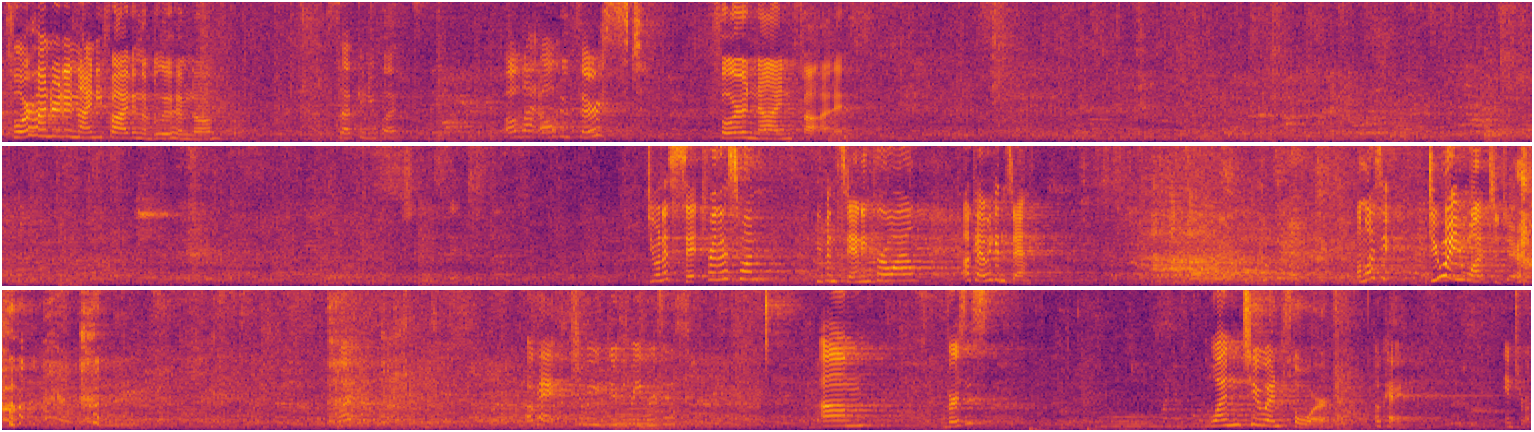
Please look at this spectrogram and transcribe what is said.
495 in the blue hymnal. Seth, can you play? Oh, let all who thirst. 495. Do you want to sit for this one? You've been standing for a while? Okay, we can stand. Unless you do what to do. what? Okay, should we do three verses? Um, verses? One, two, and four. Okay. Intro.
